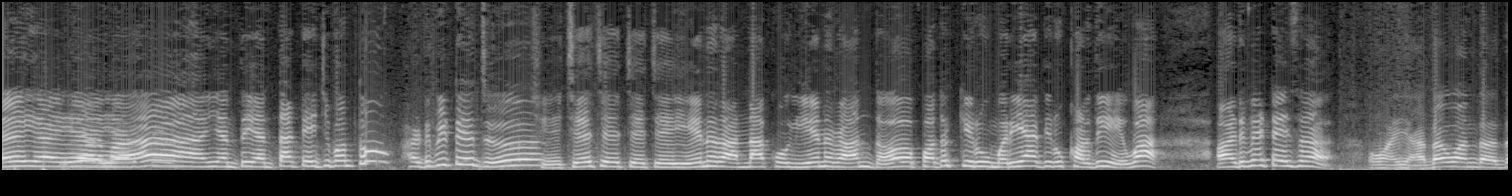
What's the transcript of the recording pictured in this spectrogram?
ಏನ್? ಎಂತ ಎಂತ ಟೇಜ್ ಬಂತು? ಹಡ್ಬಿಟೇಜ್ ಛೇ ಛೇ ಛೇ ಛೇ ಛೇ ಏನಾರ ಅನ್ನಕ್ ಹೋಗಿ ಏನಾರ ಅಂದ? ಪದಕ್ಕಿರು ಮರ್ಯಾದಿರು ಕಳ್ದಿ ವಾ ಅಡ್ವರ್ಟೈಸ್ ಯಾವ್ದ ಒಂದ್ ಅದ.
